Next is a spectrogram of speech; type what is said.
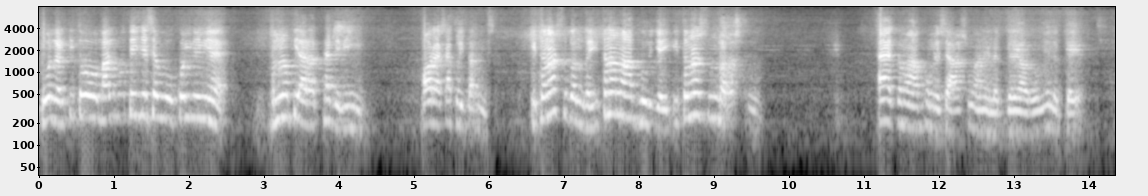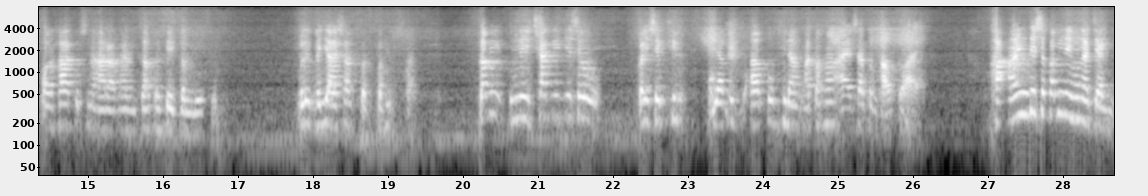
वो लड़की तो मालूम होते है जैसे वो कोई नहीं है। हम लोग की आराधना देवी और ऐसा कोई कर नहीं इतना सुगंध है, इतना माधुर्य इतना सुंदर रस्तु एकदम आँखों में से आँसू आने लग गए और रोने लग गए। और हा कृष्ण हा राधा जी का करके एकदम लोग बोले, भैया, ऐसा कभी कभी तुमने इच्छा की जैसे वो कहीं से खिल या कुछ आपको खिलाऊँगा तो हाँ ऐसा तो भाव तो आए हाँ आइंदे से कभी नहीं होना चाहिए।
